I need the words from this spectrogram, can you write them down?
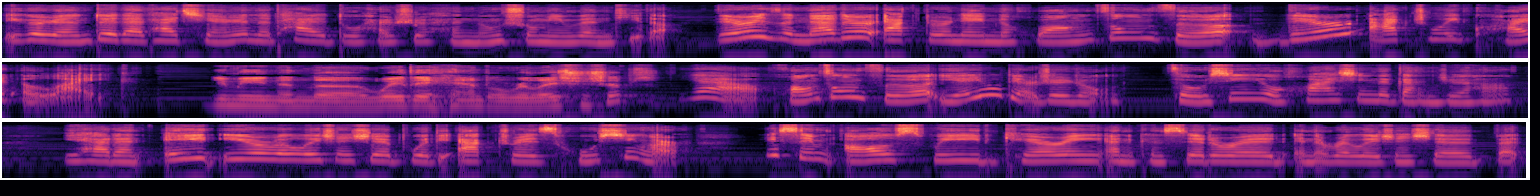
一个人对待他前任的态度还是很能说明问题的。There is another actor named Huang Zongze. They're actually quite alike. You mean in the way they handle relationships? Yeah, 黄宗泽也有点这种走心又花心的感觉哈。He had an eight-year relationship with the actress Hu Xing'er. He seemed all sweet, caring, and considerate in the relationship, but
